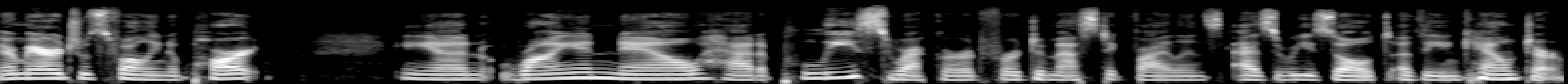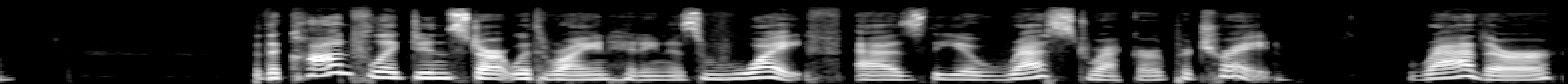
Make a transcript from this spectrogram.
Their marriage was falling apart, and Ryan now had a police record for domestic violence as a result of the encounter. But the conflict didn't start with Ryan hitting his wife, as the arrest record portrayed. Rather,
